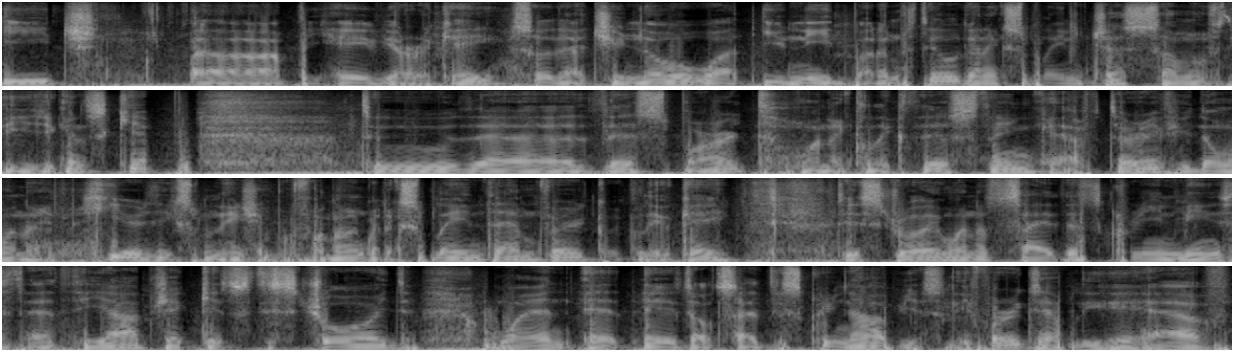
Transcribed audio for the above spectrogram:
each uh, behavior okay? So that you know what you need but I'm still gonna explain just some of these. You can skip to the this part when I click this thing after if you don't want to hear the explanation before now I'm going to explain them very quickly okay? Destroy when outside the screen means that the object gets destroyed when it is outside the screen obviously. For example you have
